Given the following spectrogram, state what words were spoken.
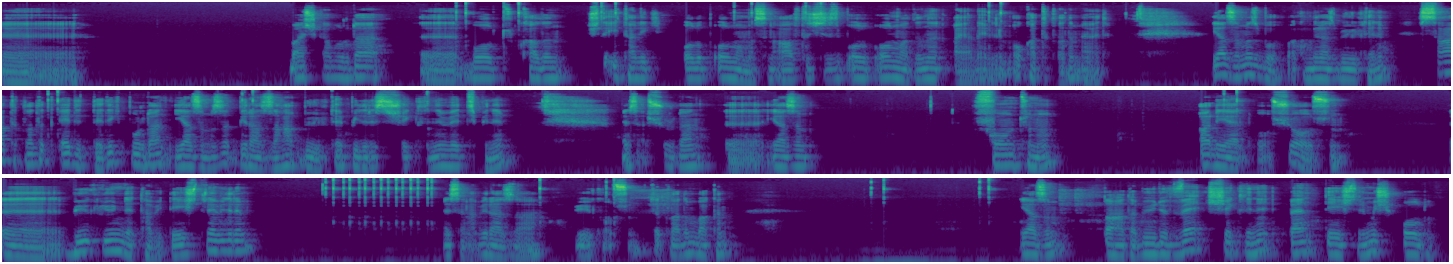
E, başka burada e, bold kalın işte italik olup olmamasını altı çizip olup olmadığını ayarlayabilirim. Oka tıkladım evet. Yazımız bu. Bakın biraz büyütelim. Sağ tıkladık edit dedik. Buradan yazımızı biraz daha büyütebiliriz şeklini ve tipini. Mesela şuradan e, yazım fontunu Arial şu olsun. E, büyüklüğünü de tabi değiştirebilirim. Mesela biraz daha büyük olsun. Tıkladım bakın. Yazım daha da büyüdü ve şeklini ben değiştirmiş oldum.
